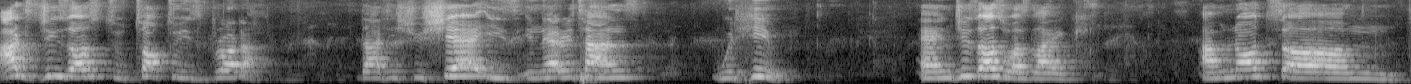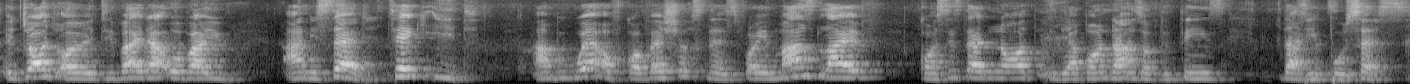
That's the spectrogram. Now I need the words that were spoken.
asked Jesus to talk to his brother that he should share his inheritance with him. And Jesus was like, I'm not um, a judge or a divider over you. And he said, Take heed and beware of covetousness, for a man's life consisted not in the abundance of the things that he possessed.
